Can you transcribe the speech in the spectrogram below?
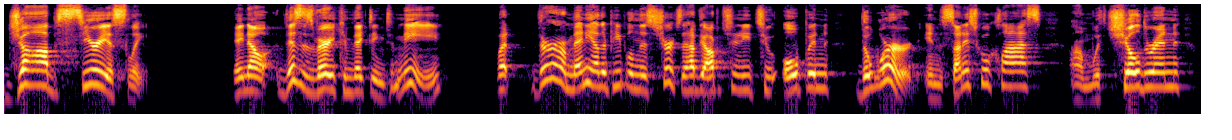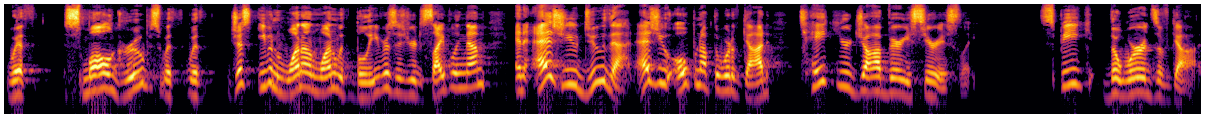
job seriously. Now, this is very convicting to me, but there are many other people in this church that have the opportunity to open the Word in Sunday school class, um, with children, with small groups, with, with just even one on one with believers as you're discipling them. And as you do that, as you open up the Word of God, take your job very seriously. Speak the words of God.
